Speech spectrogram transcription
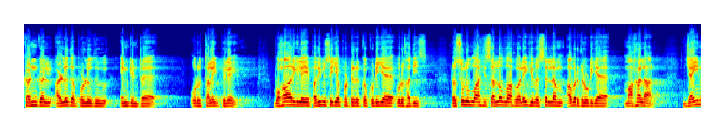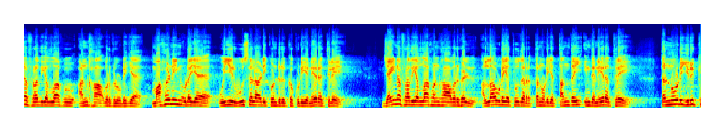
கண்கள் அழுத பொழுது என்கின்ற ஒரு தலைப்பிலே புகாரிலே பதிவு செய்யப்பட்டிருக்கக்கூடிய ஒரு ஹதீஸ். ரசூலுல்லாஹி சல்லல்லாஹு அலைஹி வசல்லம் அவர்களுடைய மகளார் ஜைனப் ரதியல்லாஹு அன்ஹா அவர்களுடைய மகனினுடைய உயிர் ஊசலாடி கொண்டிருக்கக்கூடிய நேரத்திலே ஜைனப் ரதி அல்லாஹ் அன்ஹா அவர்கள் அல்லாவுடைய தூதர் தன்னுடைய தந்தை இந்த நேரத்திலே தன்னோடு இருக்க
